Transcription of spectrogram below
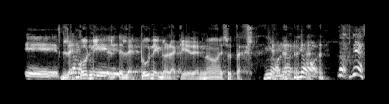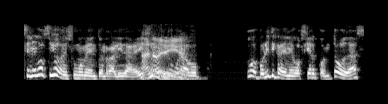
Eh, la, Sputnik, no la quieren, ¿no? Eso está claro. No, no, no. mira, se negoció en su momento, en realidad. ¿eh? Ah, no me tuvo, política de negociar con todas,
